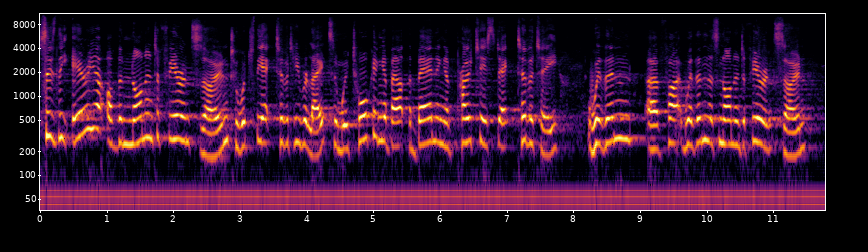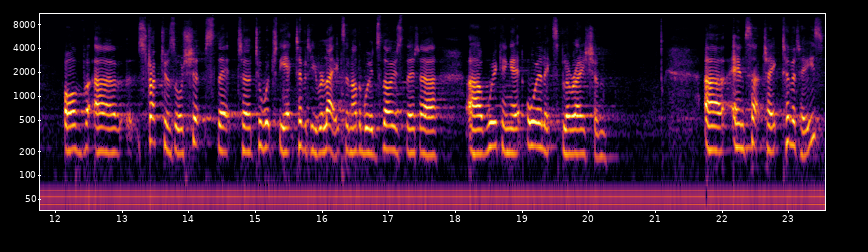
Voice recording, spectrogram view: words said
says the area of the non-interference zone to which the activity relates, and we're talking about the banning of protest activity within, uh, within this non-interference zone of uh, structures or ships that, uh, to which the activity relates, in other words, those that are uh, working at oil exploration uh, and such activities.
